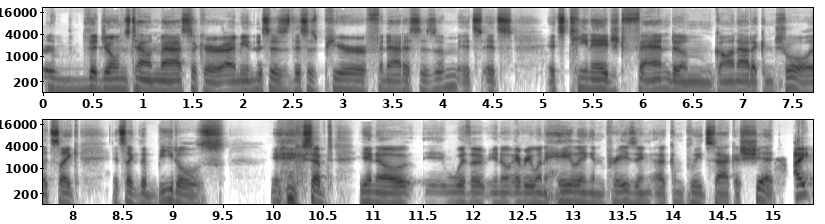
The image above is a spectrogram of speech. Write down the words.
Yeah. The Jonestown massacre. I mean, this is this is pure fanaticism. It's it's it's teenaged fandom gone out of control. It's like it's like the Beatles except you know with a you know everyone hailing and praising a complete sack of shit. I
